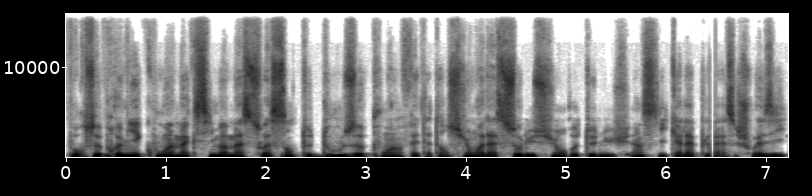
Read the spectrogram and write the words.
Pour ce premier coup, un maximum à 72 points. Faites attention à la solution retenue ainsi qu'à la place choisie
